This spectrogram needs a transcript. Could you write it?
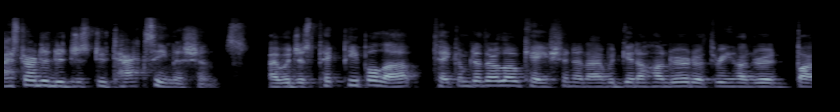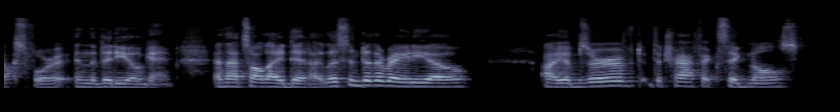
I started to just do taxi missions. I would just pick people up, take them to their location, and I would get a hundred or three hundred bucks for it in the video game. And that's all I did. I listened to the radio, I observed the traffic signals,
